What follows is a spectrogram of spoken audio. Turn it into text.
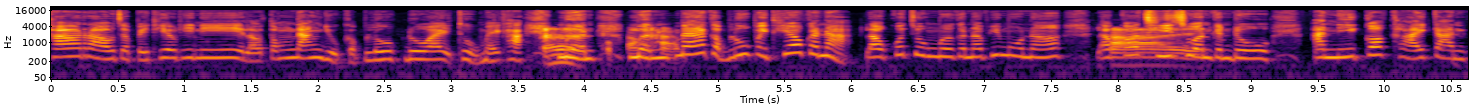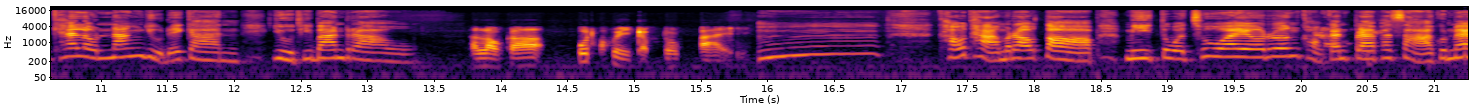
ถ้าเราจะไปเที่ยวที่นี่เราต้องนั่งอยู่กับลูกด้วยถูกไหมคะอ่าเหมือนถูกต้องเหมือนครับแม่กับลูกไปเที่ยวกันอะเราก็จูงมือกันเนอะพี่มูเนอะแล้วก็ใช่ชี้ชวนกันดู อันนี้ก็คล้ายกันแค่เรานั่งอยู่ด้วยกัน อยู่ที่บ้านเรา แล้วเราก็พูดคุยกับรูปไป อืมเขาถามเราตอบมีตัวช่วยเรื่องของการแปลภาษาคุณแม่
